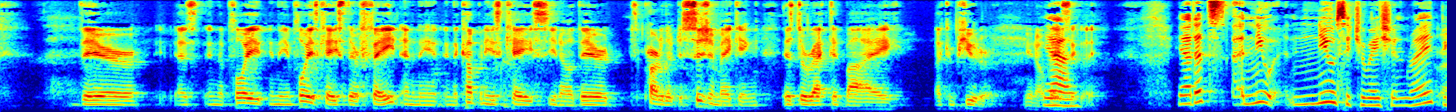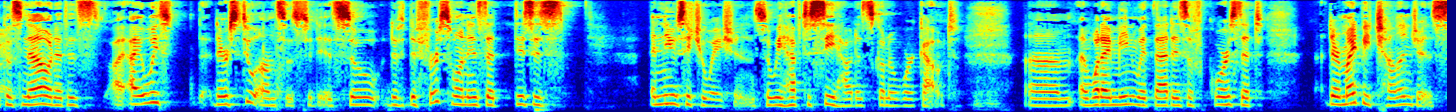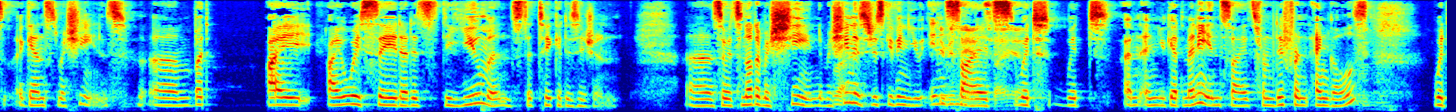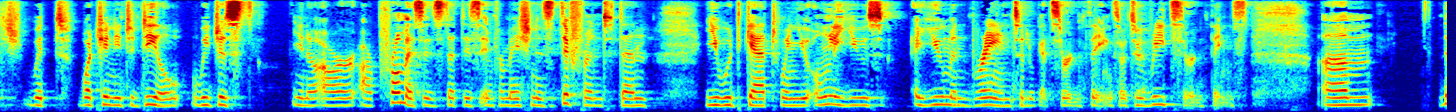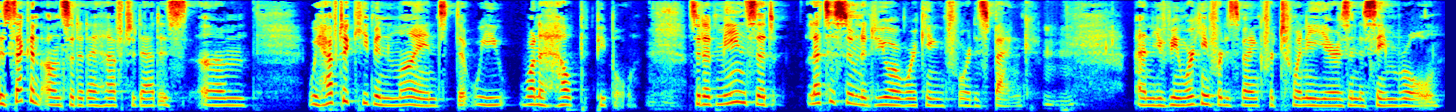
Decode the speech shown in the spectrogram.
they're as in the employee in the employee's case their fate and in the, in the company's case you know their part of their decision making is directed by a computer you know yeah. basically yeah, that's a new new situation, right? right. Because now that is, I, I, always there's two answers to this. So the the first one is that this is a new situation. So we have to see how that's going to work out. Um, and what I mean with that is, of course, that there might be challenges against machines. Um, but I, I always say that it's the humans that take a decision. Uh, so it's not a machine. The machine Right. is just giving you Giving insights insight, yeah. with, with, and, and you get many insights from different angles, which, with what you need to deal. We just, you know, our, our promise is that this information is different than you would get when you only use a human brain to look at certain things or to read certain things. Um, the second answer that I have to that is, um, we have to keep in mind that we want to help people. So that means that let's assume that you are working for this bank and you've been working for this bank for 20 years in the same role.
